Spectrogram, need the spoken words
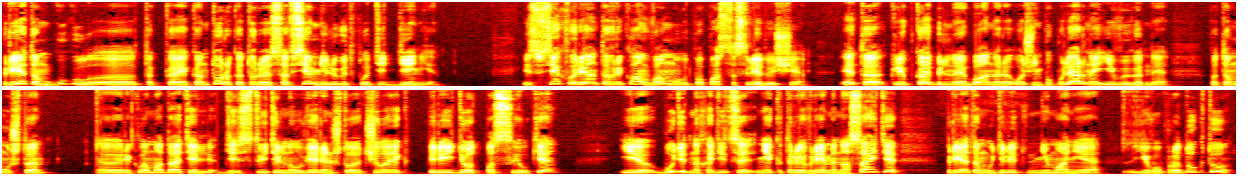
При этом Google э, такая контора, которая совсем не любит платить деньги. Из всех вариантов рекламы вам могут попасться следующее. Это клепкабельные баннеры, очень популярные и выгодные, потому что рекламодатель действительно уверен, что человек перейдет по ссылке и будет находиться некоторое время на сайте, при этом уделит внимание его продукту.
